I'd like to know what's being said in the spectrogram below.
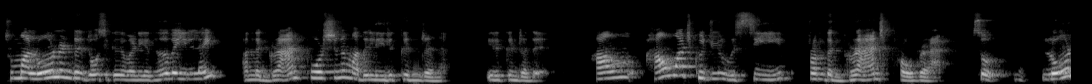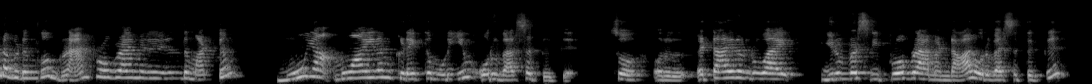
சும்மா லோன் என்று யோசிக்க வேண்டிய தேவையில்லை. அந்த கிராண்ட் போர்ஷனும் அதில் இருக்கின்றன இருக்கின்றது. How how much good you receive from the grant programme so லோனை விடுங்கோ கிராண்ட் ப்ரோக்ராமில் இருந்து மட்டும் மூயா மூவாயிரம் கிடைக்க முடியும் ஒரு வருஷத்துக்கு. ஸோ ஒரு எட்டாயிரம் ரூபாய் யூனிவர்சிட்டி ப்ரோக்ராம் என்றால் ஒரு வருஷத்துக்கு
